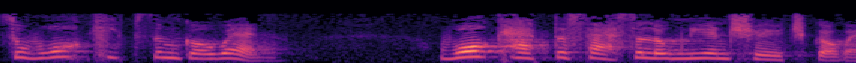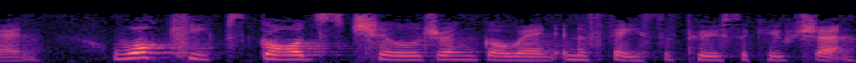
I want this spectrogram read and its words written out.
So, what keeps them going? What kept the Thessalonian church going? What keeps God's children going in the face of persecution?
